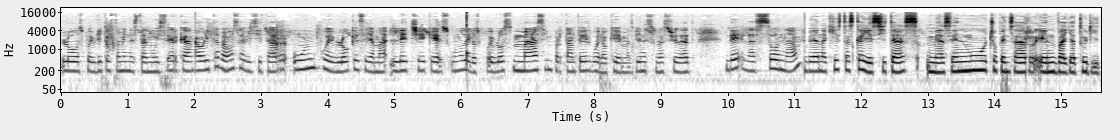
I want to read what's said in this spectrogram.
los pueblitos también están muy cerca. Ahorita vamos a visitar un pueblo que se llama Leche, que es uno de los pueblos más importantes, bueno que más bien es una ciudad de la zona. Vean aquí estas callecitas me hacen mucho pensar en Valladolid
